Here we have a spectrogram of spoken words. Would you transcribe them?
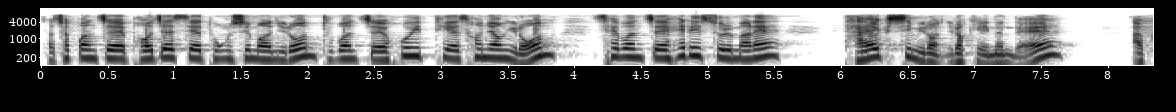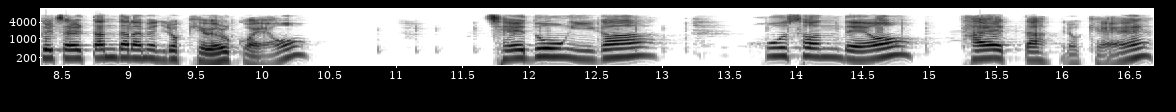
자, 첫 번째 버제스의 동심원 이론, 두 번째 호이트의 선형 이론, 세 번째 해리술만의 다핵심 이론 이렇게 있는데 앞 글자를 딴다라면 이렇게 외울 거예요. 제동이가 호선되어 다 했다 이렇게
